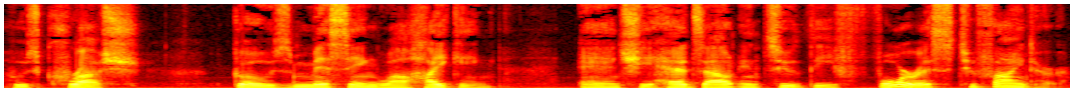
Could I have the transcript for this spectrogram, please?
whose crush goes missing while hiking. And she heads out into the forest to find her.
